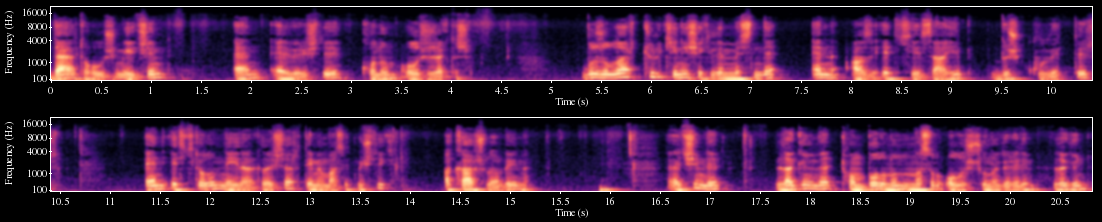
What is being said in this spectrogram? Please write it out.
delta oluşumu için en elverişli konum oluşacaktır. Buzullar Türkiye'nin şekillenmesinde en az etkiye sahip dış kuvvettir. En etkili olan neydi arkadaşlar? Demin bahsetmiştik. Akarsular değil mi? Evet şimdi lagün ve tombolo'nun nasıl oluştuğunu görelim. Lagün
